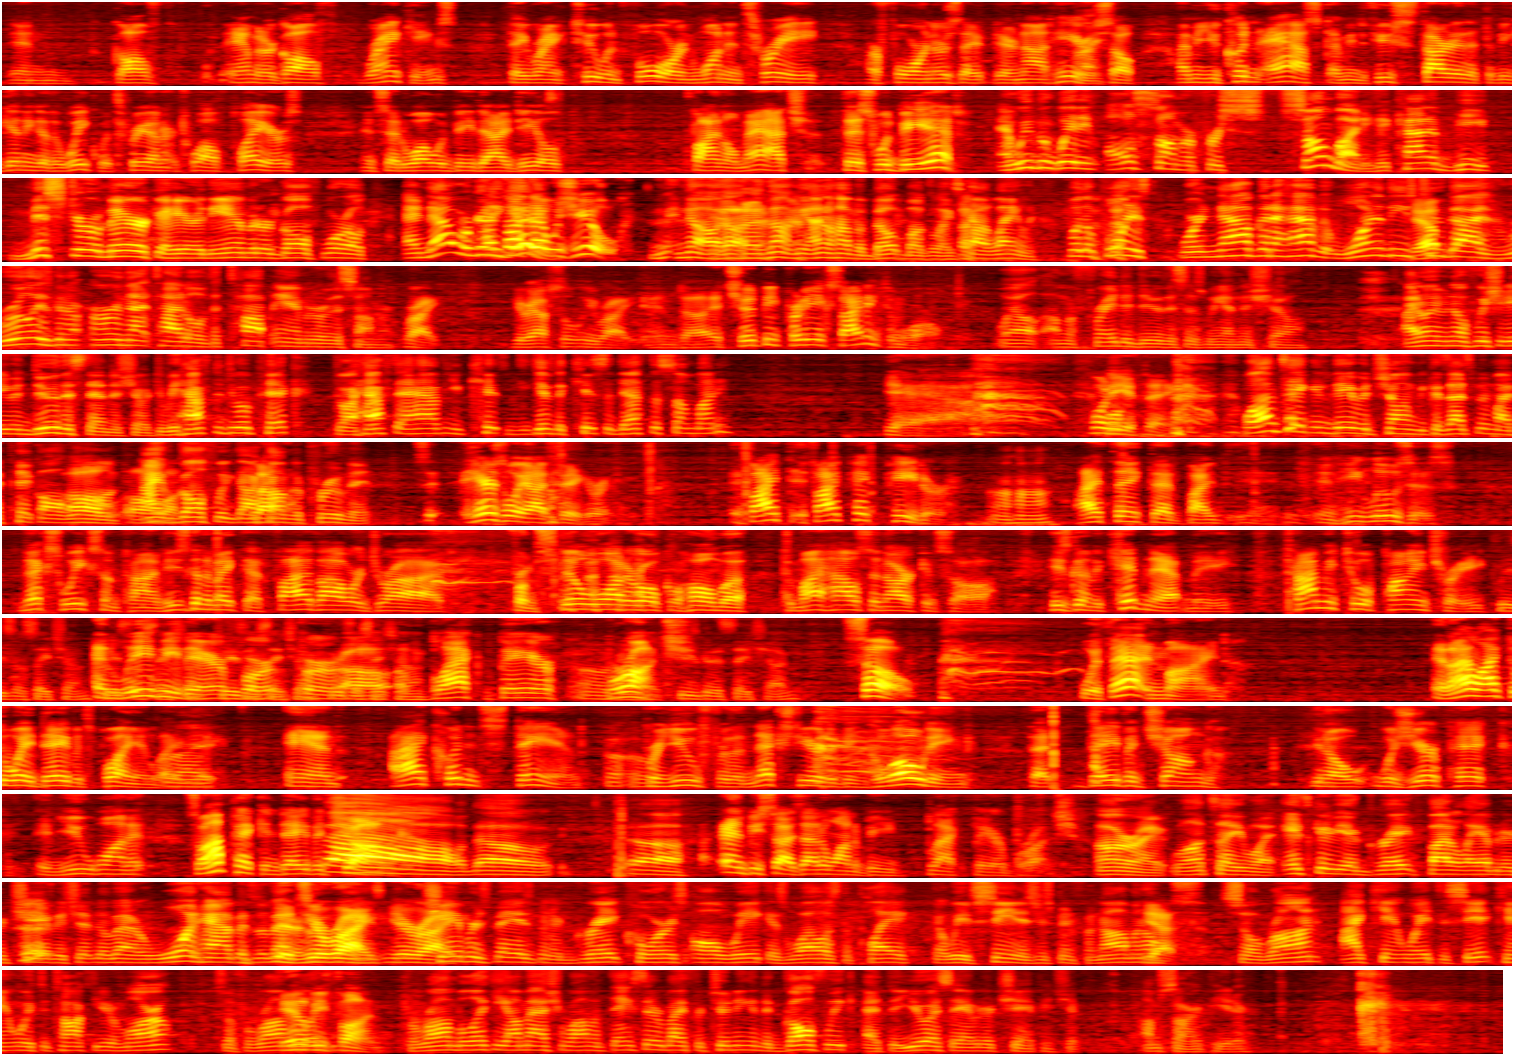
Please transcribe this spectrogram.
in golf, amateur golf rankings, they rank two and four, and one and three are foreigners. They, they're not here. Right. So, I mean, you couldn't ask. I mean, if you started at the beginning of the week with 312 players and said what would be the ideal final match, this would be it. And we've been waiting all summer for somebody to kind of be Mr. America here in the amateur golf world. And now we're going to get it. that was you. No, no, not me. I don't have a belt buckle like Scott Langley. But the point is, we're now going to have it. One of these yep. two guys really is going to earn that title of the top amateur of the summer. Right. You're absolutely right. And uh, it should be pretty exciting tomorrow. Well, I'm afraid to do this as we end the show. I don't even know if we should even do this to end the show. Do we have to do a pick? Do I have to have you kiss, give the kiss of death to somebody? Yeah. What well, do you think? well, I'm taking David Chung because that's been my pick all along. I have golfweek.com well, to prove it. So here's the way I figure it. If I if I pick Peter, uh-huh. I think that by and he loses next week sometime, he's going to make that five-hour drive from Stillwater, Oklahoma, to my house in Arkansas. He's going to kidnap me, tie me to a pine tree, Please don't say Chung. and Please leave me Chung. there Please for for uh, a black bear oh, brunch. God. He's going to say Chung. So, with that in mind, and I like the way David's playing lately. Right. And I couldn't stand Uh-oh. for you for the next year to be gloating that David Chung, you know, was your pick and you won it. So I'm picking David Chung. Oh, no. Uh. And besides, I don't want to be Black Bear Brunch. All right. Well, I'll tell you what. It's going to be a great final amateur championship no matter what happens, no matter It's, who You're right. You're right. Chambers Bay has been a great course all week, as well as the play that we've seen has just been phenomenal. Yes. So, Ron, I can't wait to see it. Can't wait to talk to you tomorrow. So for Ron It'll Balicki, be fun. For Ron Balicki, I'm Asher Wildman. Thanks everybody for tuning in to Golfweek at the U.S. Amateur Championship. I'm sorry, Peter.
